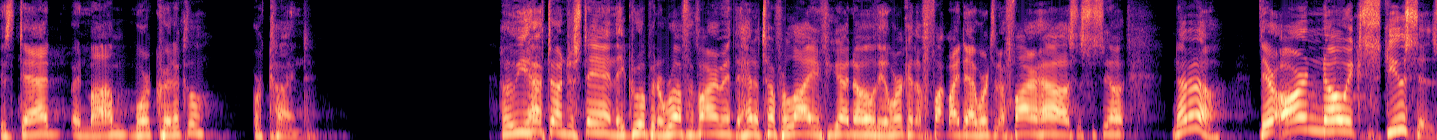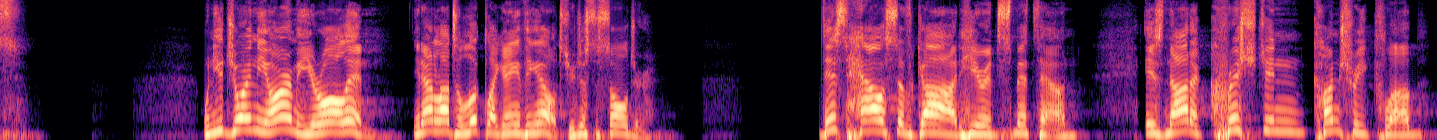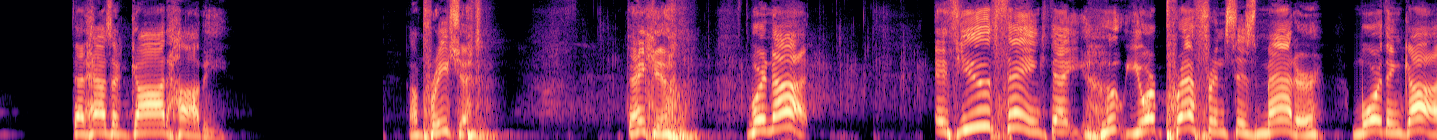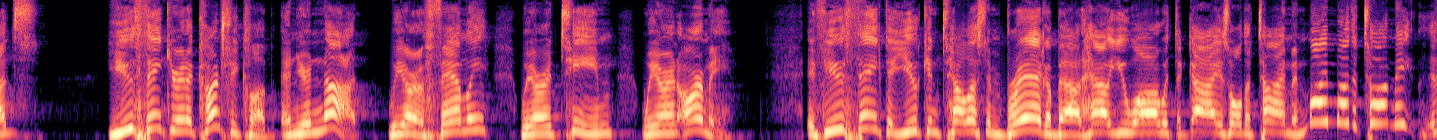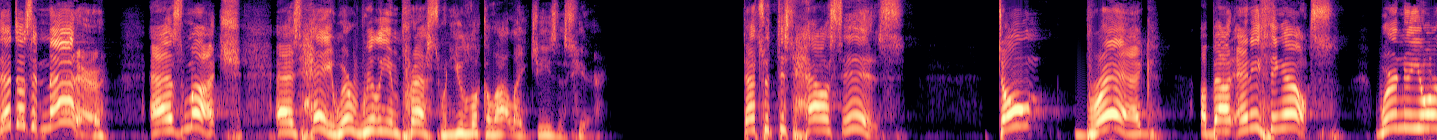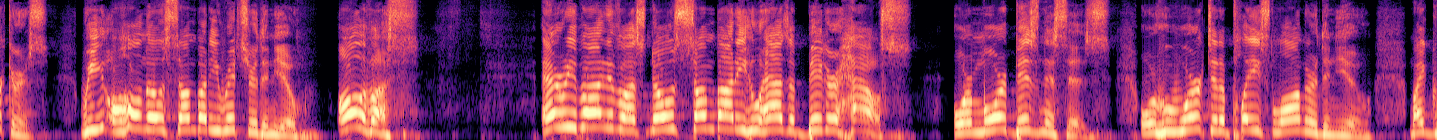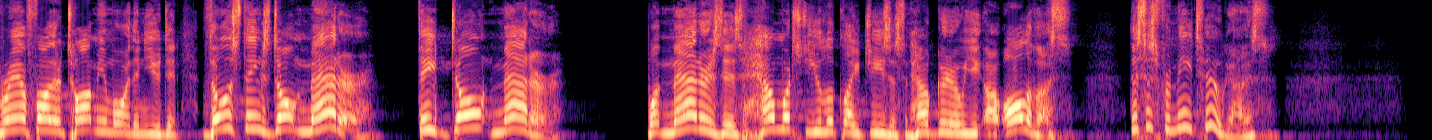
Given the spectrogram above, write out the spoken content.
Is dad and mom more critical or kind? Oh, you have to understand they grew up in a rough environment. They had a tougher life. You got to know they work in the. My dad worked in a firehouse. Is, you know, no, no, no. There are no excuses. When you join the army, you're all in. You're not allowed to look like anything else. You're just a soldier. This house of God here in Smithtown is not a Christian country club that has a God hobby. I'm preaching. Thank you. We're not. If you think that who, your preferences matter more than God's, you think you're in a country club, and you're not. We are a family, we are a team, we are an army. If you think that you can tell us and brag about how you are with the guys all the time, and my mother taught me, that doesn't matter as much as, hey, we're really impressed when you look a lot like Jesus here. That's what this house is. Don't brag about anything else. We're New Yorkers. We all know somebody richer than you. All of us. Everybody of us knows somebody who has a bigger house or more businesses or who worked at a place longer than you. My grandfather taught me more than you did. Those things don't matter. They don't matter. What matters is how much do you look like Jesus and how good are we, are all of us? This is for me too, guys.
